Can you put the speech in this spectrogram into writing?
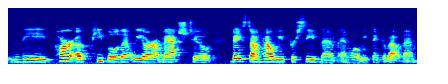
the part of people that we are a match to based on how we perceive them and what we think about them.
